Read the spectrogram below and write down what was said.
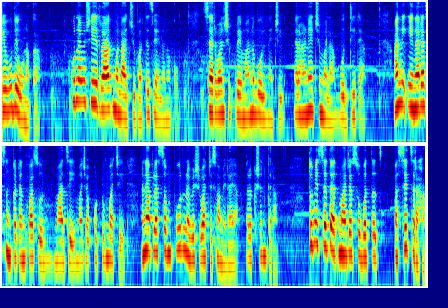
येऊ देऊ नका. कुणाविषयी राग मला अजिबातच यायला नको. सर्वांशी प्रेमानं बोलण्याची राहण्याची मला बुद्धी द्या. आणि येणाऱ्या संकटांपासून माझे माझ्या कुटुंबाचे आणि आपल्या संपूर्ण विश्वाचे स्वामी राया रक्षण करा. तुम्ही सतत माझ्यासोबतच असेच राहा.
